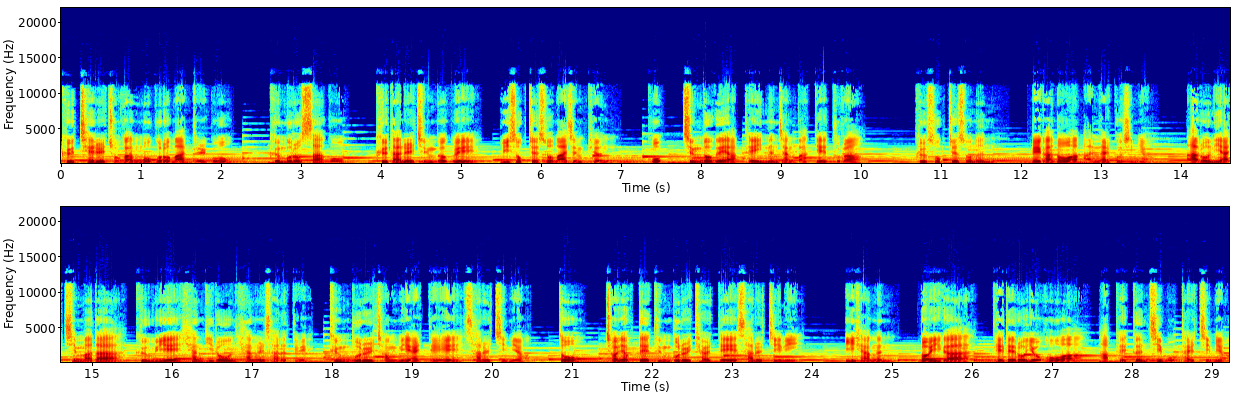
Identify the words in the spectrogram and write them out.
그 채를 조각목으로 만들고 금으로 싸고 그 단을 증거궤 위속죄소 맞은편 곧 증거궤 앞에 있는 장 밖에 두라. 그 속죄소는 내가 너와 만날 곳이며 아론이 아침마다 그 위에 향기로운 향을 사르되 등불을 정리할 때에 살을 찌며 또 저녁 때 등불을 켤 때에 살을 찌니 이 향은 너희가 대대로 여호와 앞에 끊지 못할지며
